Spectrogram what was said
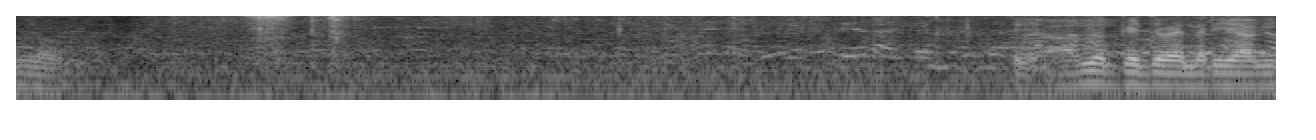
ਲਓ। ਤੇ ਆ ਵੀ ਅੱਗੇ ਜਵੈਲਰੀ ਆ ਗਈ।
